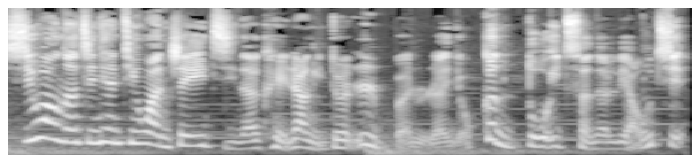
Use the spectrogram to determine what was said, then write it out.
希望呢，今天听完这一集呢，可以让你对日本人有更多一层的了解。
